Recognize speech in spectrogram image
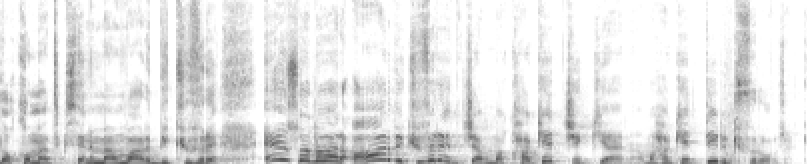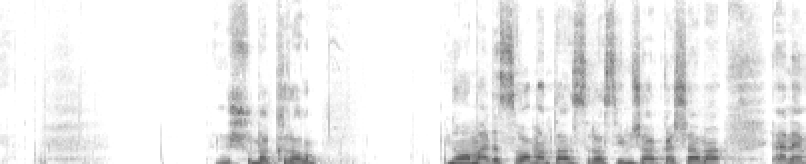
Dokunmatik senin ben var bir küfüre en sonunda var ağır bir küfür edeceğim bak hak edecek yani ama hak ettiği bir küfür olacak yani. Şimdi şuna kıralım. Normalde sıvamatan sırasıymış arkadaşlar ama yani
